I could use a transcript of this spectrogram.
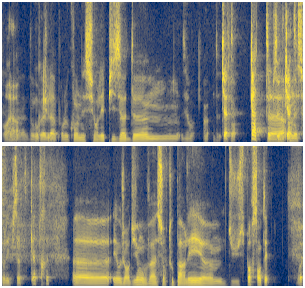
Voilà. Euh, donc Donc, euh, là, pour le coup, on est sur l'épisode euh, 0, 1, 2, Quatre. 4. Épisode quatre. On est sur l'épisode 4. Euh, et aujourd'hui, on va surtout parler du sport santé. Ouais.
